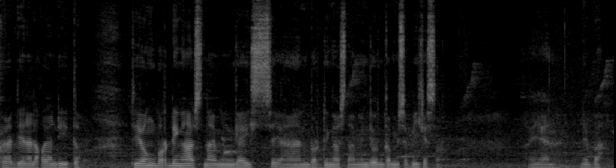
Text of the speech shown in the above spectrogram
Kaya dinala ko yan dito. Ito yung boarding house namin guys. Ayan. Boarding house namin. Doon kami sa Bikas. No? Ayan. Diba?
